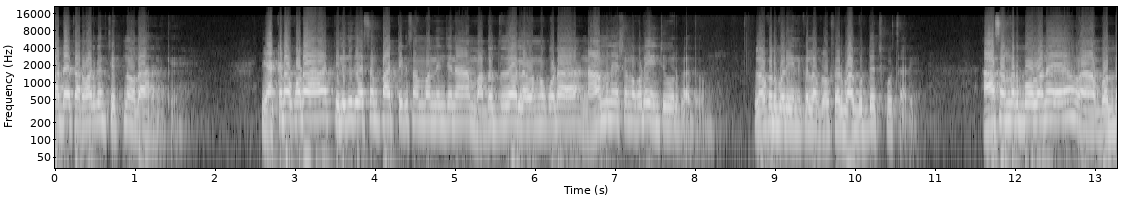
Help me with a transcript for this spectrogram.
పడ్డాయి తర్వాత కానీ చెప్తున్నా ఉదాహరణకి. ఎక్కడ కూడా తెలుగుదేశం పార్టీకి సంబంధించిన మద్దతుదారులు ఎవరినూ కూడా నామినేషన్లు కూడా ఎంచుకోరు కాదు. లోకడబడి ఎన్నికల్లో అప్పుడు ఒకసారి బాగా గుర్తెచ్చుకోసారి ఆ సందర్భంలోనే బుద్ధ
